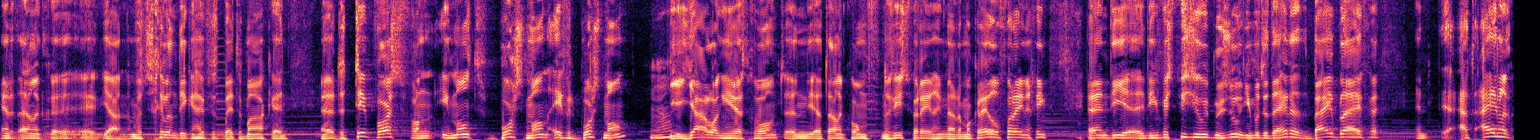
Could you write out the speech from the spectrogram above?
En uiteindelijk, uh, ja, met verschillende dingen heeft het mee te maken. En uh, de tip was van iemand, Borstman, Evert Borstman. Ja. Die een jaar lang hier heeft gewoond. En die uiteindelijk kwam van de visvereniging naar de makreelvereniging. En die, uh, die wist precies hoe het moest doen. Je moet er de hele tijd bij blijven. En uiteindelijk,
